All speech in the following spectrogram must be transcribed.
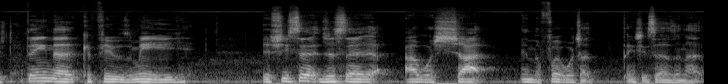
done. thing that confused me, if she said just said I was shot in the foot, which I think she says in that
